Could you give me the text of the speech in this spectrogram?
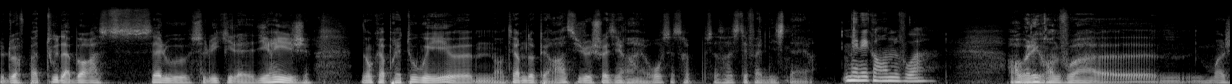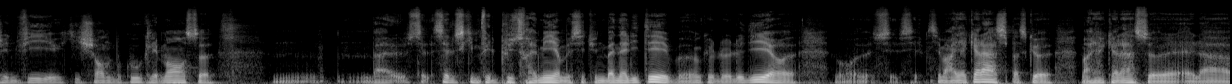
ne doivent pas tout d'abord à celle ou celui qui la dirige. Donc après tout, oui, en termes d'opéra, si je vais choisir un héros, ce serait, ce serait Stéphane Lisner. Mais les grandes voix Oh, bah, les grandes voix. Euh, moi, j'ai une fille qui chante beaucoup, Clémence. Euh, bah, celle, qui me fait le plus frémir, mais c'est une banalité euh, que de le dire, c'est Maria Callas, parce que Maria Callas, elle a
